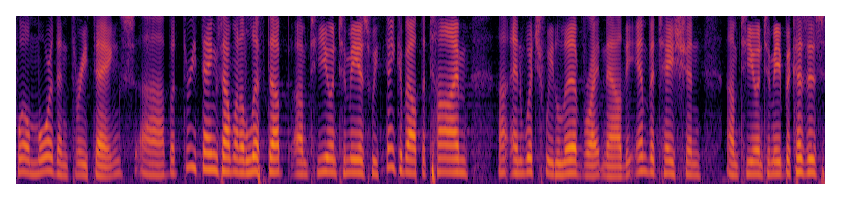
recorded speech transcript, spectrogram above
well, more than three things, uh, but three things I want to lift up um, to you and to me as we think about the time uh, in which we live right now, the invitation um, to you and to me. Because as,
